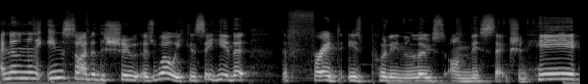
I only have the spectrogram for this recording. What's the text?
and then on the inside of the shoe as well, you can see here that the thread is pulling loose on this section here,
